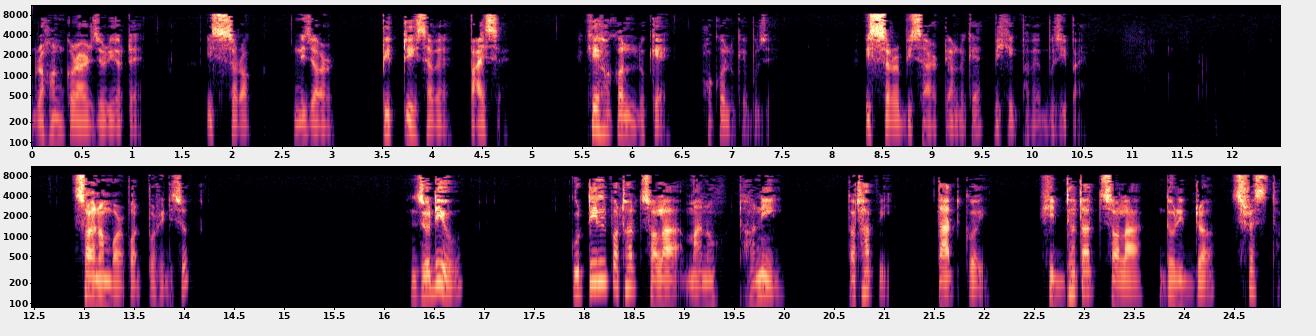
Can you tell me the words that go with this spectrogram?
গ্ৰহণ কৰাৰ জৰিয়তে ঈশ্বৰক নিজৰ পিতৃ হিচাপে পাইছে সেইসকল লোকে সকলোকে বুজে। ঈশ্বৰৰ বিচাৰ তেওঁলোকে বিশেষভাৱে বুজি পায়। ছয় নম্বৰ পদ পঢ়ি দিছো। যদিও কুটিল পথত চলা মানুহ ধনী তথাপি তাতকৈ সিদ্ধতাত চলা দৰিদ্ৰ শ্ৰেষ্ঠ।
